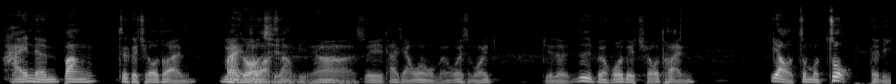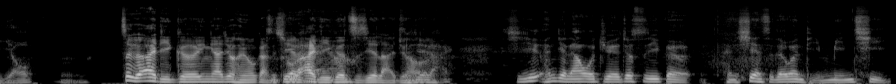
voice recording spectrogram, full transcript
还能帮这个球团。卖多少商品啊？所以他想问我们为什么会觉得日本火腿球团要这么做的理由。嗯，这个艾迪哥应该就很有感触了。艾迪哥直接来就好。直接来，其实很简单，我觉得就是一个很现实的问题，名气。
